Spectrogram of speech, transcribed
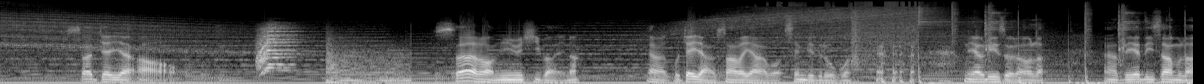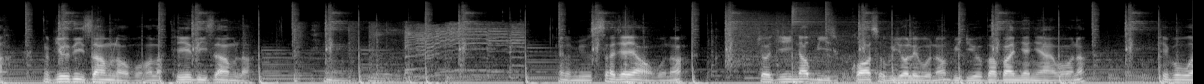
။စောကြရအောင်။စားတော့အမြင်မျိုးရှိပါရဲ့နော်။ အဲ့ဒါကိုကြိုက်တာကိုစားလို့ရတာပေါ့အဆင်ပြေတယ်လို့ပေါ့နှစ်ယောက်လေးဆိုတော့ဟုတ်လားအဲတရက်သီးစားမလားငပြိုးသီးစားမလားပေါ့ဟုတ်လားဖေးသီးစားမလားอืมအဲ့လိုမျိုးစကြရအောင်ပေါ့နော်ကြော်ကြီးနောက်ပြီးကွာဆိုပြီးတော့လေးပေါ့နော်ဗီဒီယိုပပညညာပေါ့နော် Facebook က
